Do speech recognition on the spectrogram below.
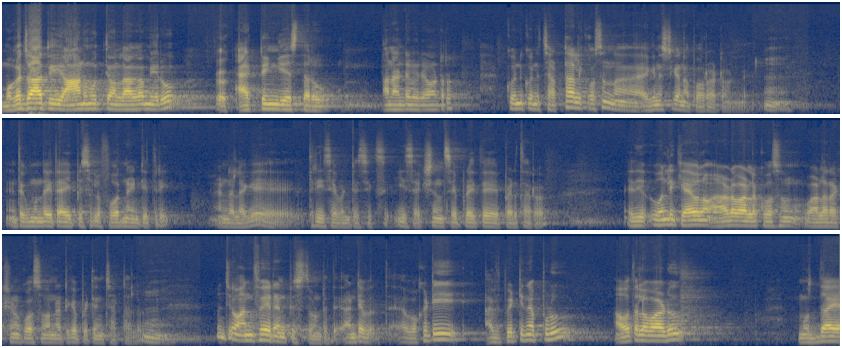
మగజాతి ఆణిముత్యం లాగా మీరు యాక్టింగ్ చేస్తారు. అని అంటే మీరు ఏమంటారు కొన్ని కొన్ని చట్టాల కోసం నా అగెనిస్ట్గా నా పోరాటం అండి. ఇంతకుముందు అయితే ఐపీసీలో ఫోర్ నైంటీ త్రీ అండ్ అలాగే త్రీ సెవెంటీ సిక్స్ ఈ సెక్షన్స్ ఎప్పుడైతే పెడతారో ఇది ఓన్లీ కేవలం ఆడవాళ్ళ కోసం వాళ్ళ రక్షణ కోసం అన్నట్టుగా పెట్టిన చట్టాలు. కొంచెం అన్ఫెయిర్ అనిపిస్తూ ఉంటుంది. అంటే ఒకటి అవి పెట్టినప్పుడు అవతల వాడు ముద్దాయ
